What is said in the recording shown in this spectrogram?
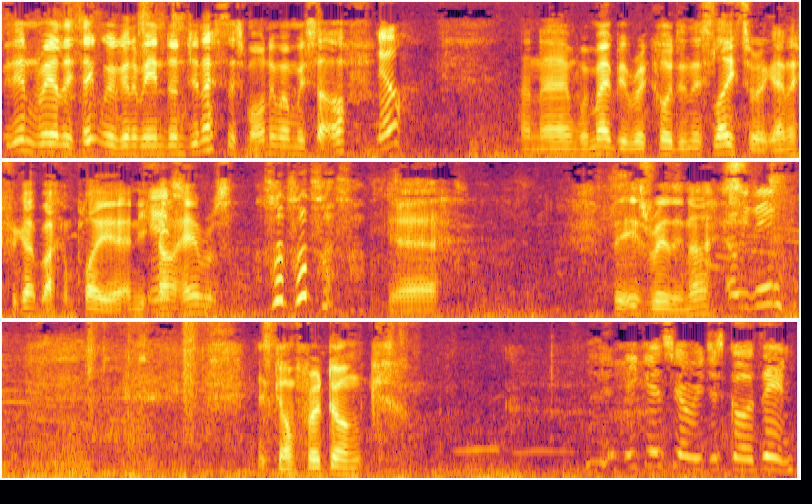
We didn't really think we were going to be in Dungeness this morning when we set off. No? And uh, we may be recording this later again if we get back and play it and you Yes. can't hear us. Yeah. It is really nice. Oh, he's in. He's gone for a dunk. He gets sure he just goes in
